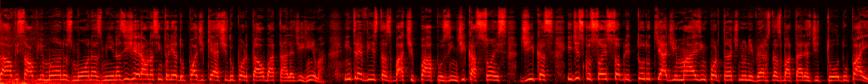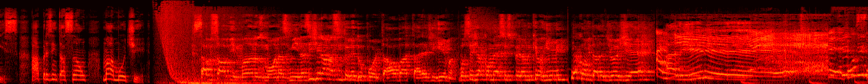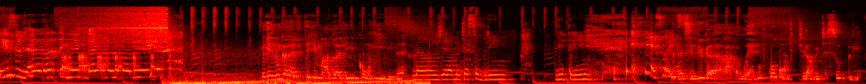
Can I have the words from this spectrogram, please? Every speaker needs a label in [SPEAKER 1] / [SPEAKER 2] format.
[SPEAKER 1] Salve, salve, manos, monas, minas e geral na sintonia do podcast do portal Batalha de Rima. Entrevistas, bate-papos, indicações, dicas e discussões sobre tudo que há de mais importante no universo das batalhas de todo o país. A apresentação: Mamute. Salve, salve, manos, monas, minas e geral na sintonia do portal Batalha de Rima. Você já começa esperando que eu rime e a convidada de hoje é.
[SPEAKER 2] Aline!
[SPEAKER 1] Aline!
[SPEAKER 2] Já tem um senso já, eu tava terminando de ganhar meu bagulho
[SPEAKER 1] Ninguém nunca deve ter rimado Aline com rime, né?
[SPEAKER 2] Não, geralmente é sublime. Vitrine. é só
[SPEAKER 1] É,
[SPEAKER 2] isso.
[SPEAKER 1] Você viu que a- o ego ficou bom, tipo, geralmente é sublime.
